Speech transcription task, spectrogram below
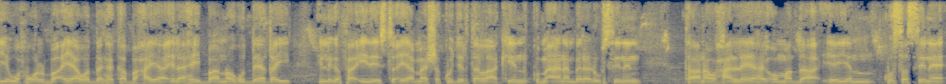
iyo wax walba ayaa waddanka ka baxaya. Ilaahay baa noogu deeqay. In laga faa'iidaysto ayaa meesha ku jirta laakiin kuma aanan baraarugsanin taana waxaan leeyahay ummadda yayan kusasine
